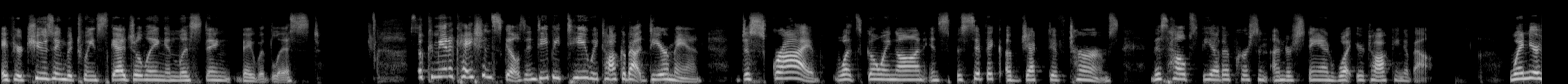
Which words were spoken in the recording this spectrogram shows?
if you're choosing between scheduling and listing they would list. So communication skills. In dbt we talk about dear man. Describe what's going on in specific objective terms. This helps the other person understand what you're talking about. When you're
